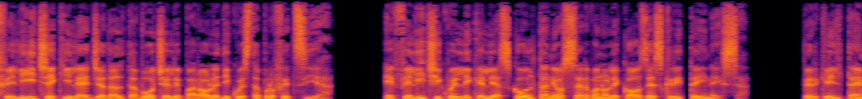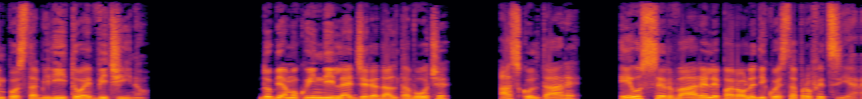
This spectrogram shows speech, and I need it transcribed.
Felice chi legge ad alta voce le parole di questa profezia, e felici quelli che le ascoltano e osservano le cose scritte in essa, perché il tempo stabilito è vicino. Dobbiamo quindi leggere ad alta voce, ascoltare e osservare le parole di questa profezia.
